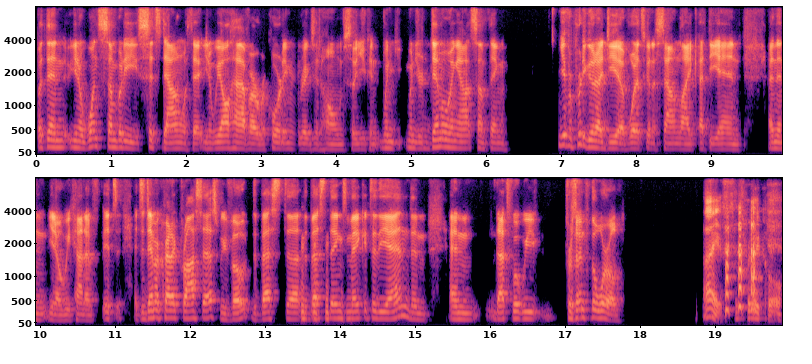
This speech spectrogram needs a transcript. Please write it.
but then you know once somebody sits down with it you know we all have our recording rigs at home so you can when when you're demoing out something you have a pretty good idea of what it's going to sound like at the end and then you know we kind of it's it's a democratic process we vote the best uh, the best things make it to the end and and that's what we present to the world nice that's really cool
